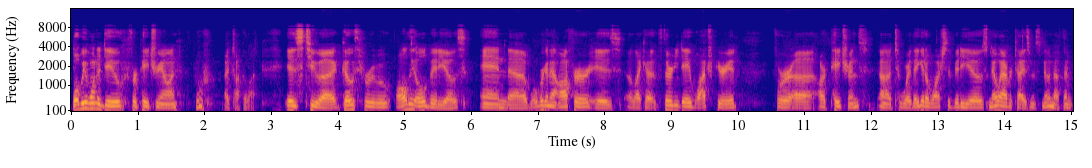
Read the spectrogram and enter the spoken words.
what we want to do for Patreon, whew, I talk a lot, is to uh, go through all the old videos. And uh, what we're going to offer is uh, like a 30 day watch period for uh, our patrons uh, to where they get to watch the videos, no advertisements, no nothing,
